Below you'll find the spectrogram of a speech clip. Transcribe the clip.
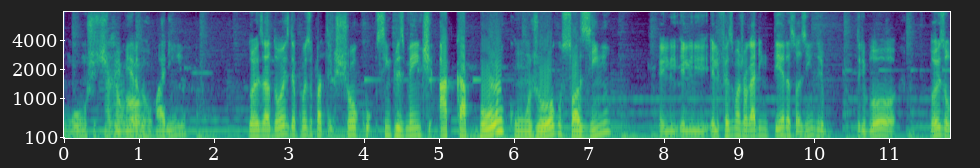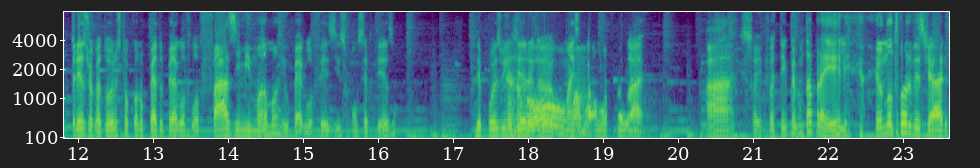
um gol, um chute de primeira do Romarinho. 2 a 2 depois o Patrick Choco simplesmente acabou com o jogo sozinho. Ele, ele, ele fez uma jogada inteira sozinho, driblou dois ou três jogadores, tocou no pé do Peglo, falou faz e me mama, e o Peglo fez isso, com certeza. Depois o Fez Inter, uh, com mais Mamão? calma, foi lá. Ah, isso aí tu vai ter que perguntar pra ele. Eu não tô no vestiário.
